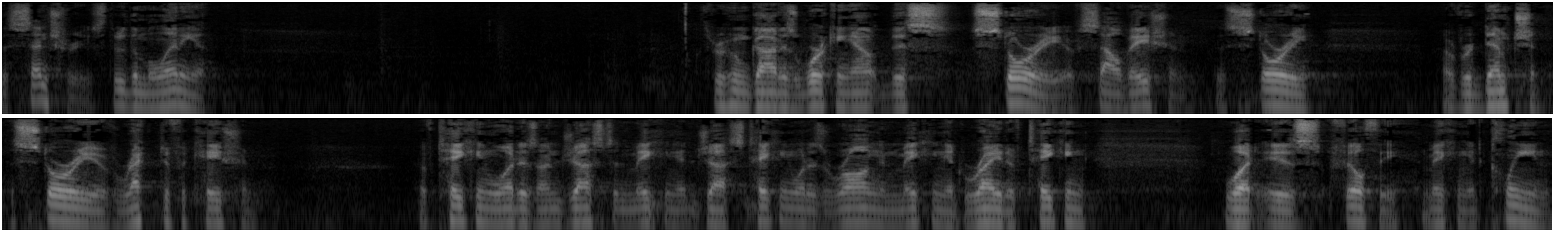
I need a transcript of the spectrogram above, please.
the centuries, through the millennia, through whom God is working out this story of salvation, this story of redemption, the story of rectification, of taking what is unjust and making it just, taking what is wrong and making it right, of taking what is filthy and making it clean.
